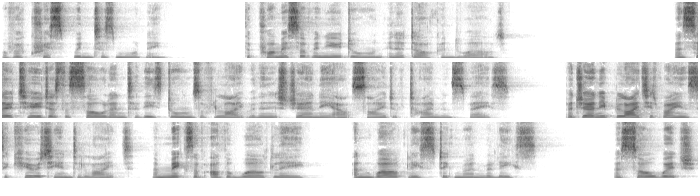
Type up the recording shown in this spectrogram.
of a crisp winter's morning, the promise of a new dawn in a darkened world. And so too does the soul enter these dawns of light within its journey outside of time and space. A journey blighted by insecurity and delight, a mix of otherworldly and worldly stigma and release. A soul which,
